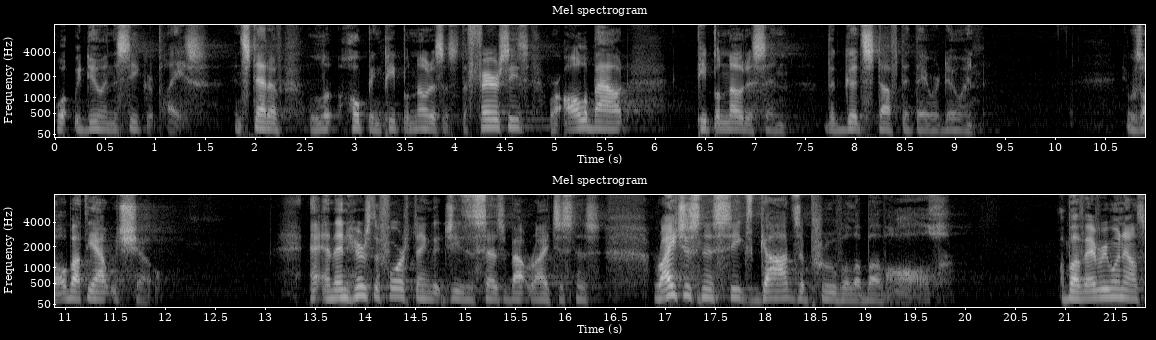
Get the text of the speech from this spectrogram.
what we do in the secret place instead of lo- hoping people notice us. The Pharisees were all about people noticing the good stuff that they were doing. It was all about the outward show. And then here's the fourth thing that Jesus says about righteousness righteousness seeks God's approval above all, above everyone else.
